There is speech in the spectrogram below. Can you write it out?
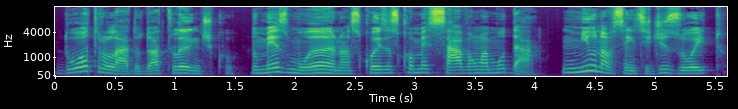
Do outro lado do Atlântico, no mesmo ano as coisas começavam a mudar. Em 1918,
